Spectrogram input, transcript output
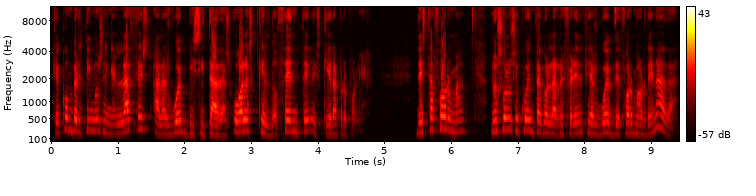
que convertimos en enlaces a las web visitadas o a las que el docente les quiera proponer. De esta forma, no solo se cuenta con las referencias web de forma ordenada,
